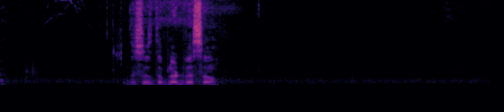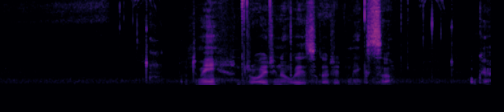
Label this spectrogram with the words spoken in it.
Okay. So, this is the blood vessel. Let me draw it in a way so that it makes uh, okay.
